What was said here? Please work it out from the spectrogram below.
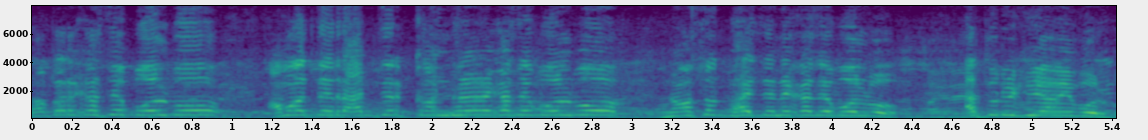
তাদের কাছে বলব, আমাদের রাজ্যের কনভেনারের কাছে বলব, নসদ ভাইজানের কাছে বলব, এতটুকুই আমি বলব।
